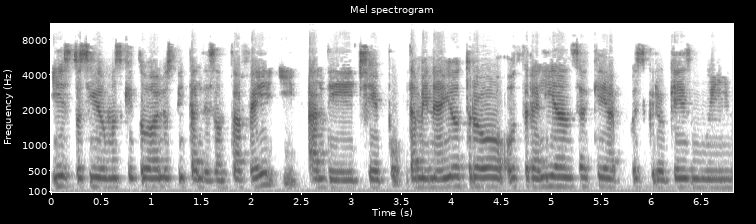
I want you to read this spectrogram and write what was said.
y esto ha sido más que todo al Hospital de Santa Fe y al de Chepo. También hay otro, otra alianza que pues creo que es muy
